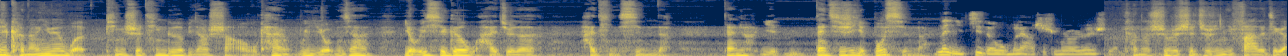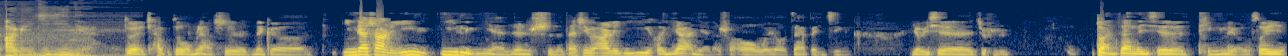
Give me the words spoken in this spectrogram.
是可能因为我平时听歌比较少，我看我有你像有一些歌我还觉得还挺新的，但是也但其实也不行了。那你记得我们俩是什么时候认识的吗？可能是不是就是你发的这个二零一一年？对，差不多，我们俩是那个应该是二零一一零年认识的，但是因为二零一一和一二年的时候，我有在北京有一些就是短暂的一些停留，所以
